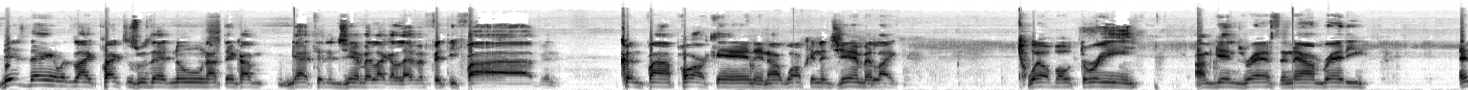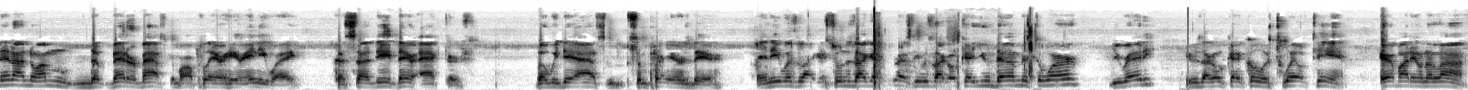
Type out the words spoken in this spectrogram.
This day it was like practice was at noon. I think I got to the gym at like 11:55 and couldn't find parking. And I walk in the gym at like 12:03. I'm getting dressed and now I'm ready. And then I know I'm the better basketball player here anyway, because uh, they, they're actors. But we did have some, some players there. And he was like, as soon as I got dressed, he was like, okay, you done, Mr. Worm? You ready? He was like, okay, cool. It's 12 10. Everybody on the line.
